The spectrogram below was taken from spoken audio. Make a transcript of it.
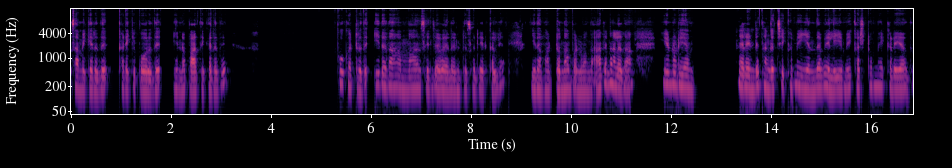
சமைக்கிறது கடைக்கு போகிறது என்ன பார்த்துக்கிறது பூ கட்டுறது இதை தான் அம்மா செஞ்ச வேலைன்ட்டு சொல்லியிருக்க இல்லையா இதை மட்டும்தான் பண்ணுவாங்க. அதனால தான் என்னுடைய ரெண்டு தங்கச்சிக்குமே எந்த வேலையுமே கஷ்டமே கிடையாது.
